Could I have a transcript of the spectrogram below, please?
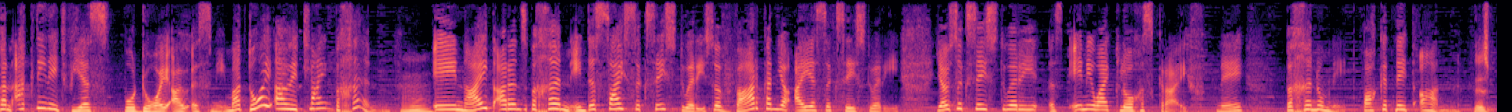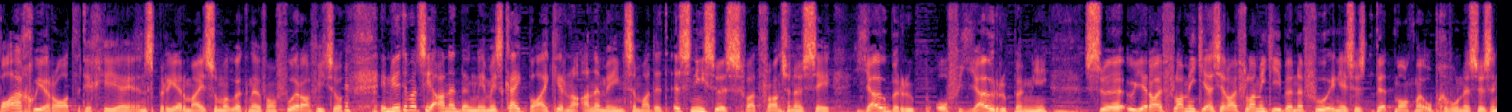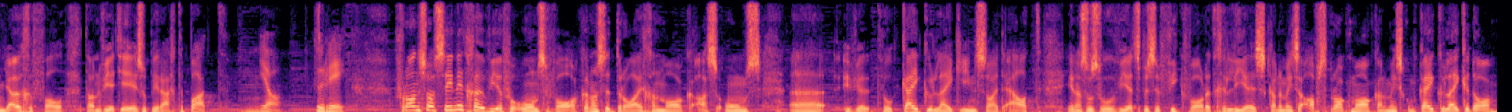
kan ek nie net weet waar daai ou is nie, maar daai ou het klein begin. Hmm. En hy het arens begin en dis sy suksesstorie. So werk aan jou eie suksesstorie. Jou suksesstorie is anyway klaar geskryf, nê? Nee? Begin hom net. Pak dit net aan. Dis baie goeie raad wat jy gee. Jy inspireer my sommer ook nou van voor af hierso. en weet jy wat is die ander ding nee? Mense kyk baie keer na ander mense, maar dit is nie soos wat Frans nou sê, jou beroep of jou roeping nie. So hoe jy daai vlammetjie as jy daai vlammetjie binne voel en jy soos dit maak my opgewonde soos in jou geval, dan weet jy jy is op die regte pad. Hmm. Ja, korrek. Franswa sê net gou weer vir ons waar kan ons 'n draai gaan maak as ons uh jy weet wil kyk hoe lyk Inside Out en as ons wil weet spesifiek waar dit geleë is, kan mense afspraak maak, kan mense kom kyk hoe lyk dit daar?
